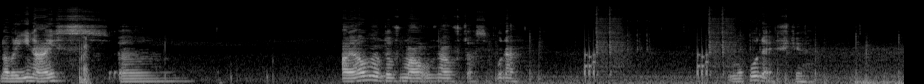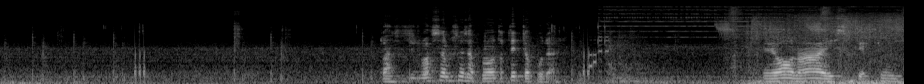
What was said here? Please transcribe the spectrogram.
Dobrý, nice. Uh, ale jo, no to už má, možná už to asi půjde. Nepůjde ještě. Tak, teď vlastně musíme zapnout a teď to půjde. Jo, nice, pěkný.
